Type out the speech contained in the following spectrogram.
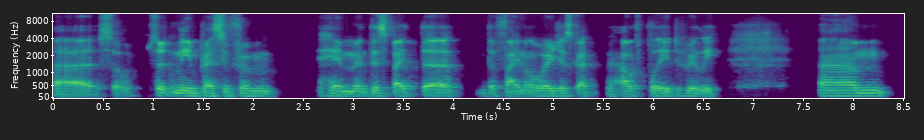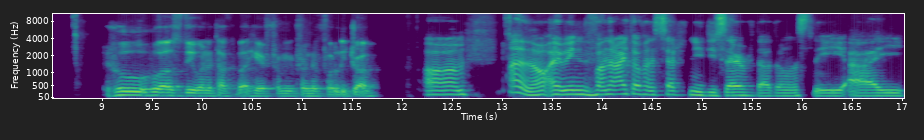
Uh, so certainly impressive from him, and despite the the final where he just got outplayed. Really. Um, who who else do you want to talk about here from from the Forli draw? Um, I don't know. I mean, Van Rijthoven certainly deserved that. Honestly, I.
